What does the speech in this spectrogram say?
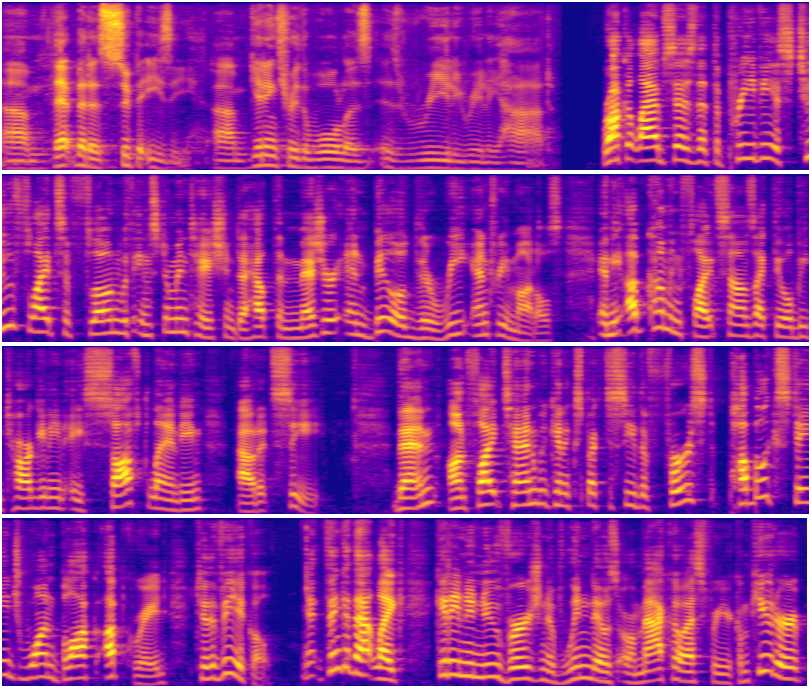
Um, that bit is super easy. Um, getting through the wall is, is really, really hard. Rocket Lab says that the previous two flights have flown with instrumentation to help them measure and build their re-entry models, and the upcoming flight sounds like they will be targeting a soft landing out at sea. Then, on Flight 10, we can expect to see the first public Stage 1 block upgrade to the vehicle. Think of that like getting a new version of Windows or Mac OS for your computer,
